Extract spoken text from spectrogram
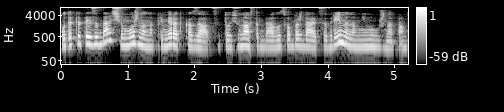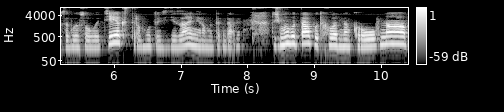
Вот от этой задачи можно, например, отказаться. То есть у нас тогда высвобождается время, нам не нужно там согласовывать текст, работать с дизайнером и так далее. То есть мы вот так вот хладнокровно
